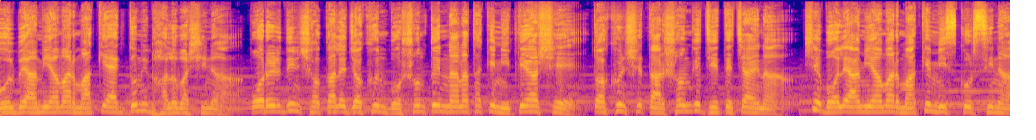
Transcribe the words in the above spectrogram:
বলবে, আমি আমার মাকে একদমই ভালোবাসি না। পরের দিন সকালে যখন বসন্তের নানা তাকে নিতে আসে, তখন সে তার সঙ্গে যেতে চায় না। সে বলে, আমি আমার মাকে মিস করছি না।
